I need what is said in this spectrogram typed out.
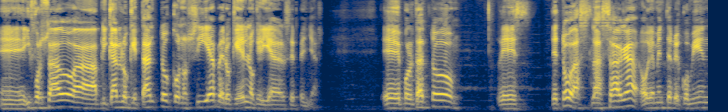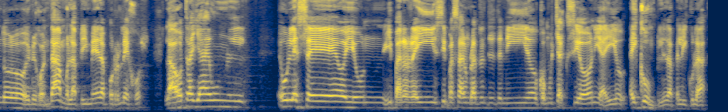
Eh, y forzado a aplicar lo que tanto conocía, pero que él no quería desempeñar. Eh, por lo tanto, es, de todas la saga, obviamente recomiendo y recomendamos la primera por lejos. La otra ya es un, un leseo y, un, y para reírse y pasar un rato entretenido, con mucha acción, y ahí, ahí cumple la película,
